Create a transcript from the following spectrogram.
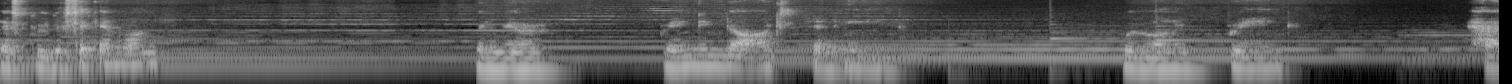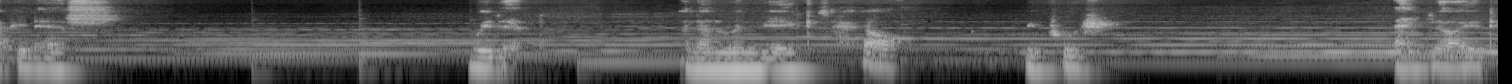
Let's do the second one. When we are bringing the oxygen in, we want to bring happiness with it. And then when we exhale, we push anxiety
